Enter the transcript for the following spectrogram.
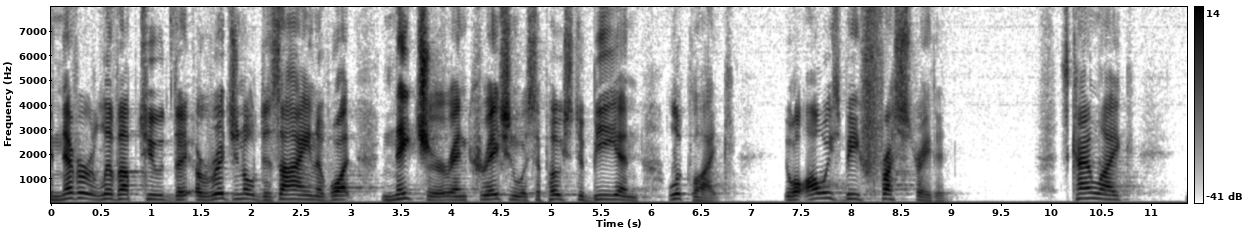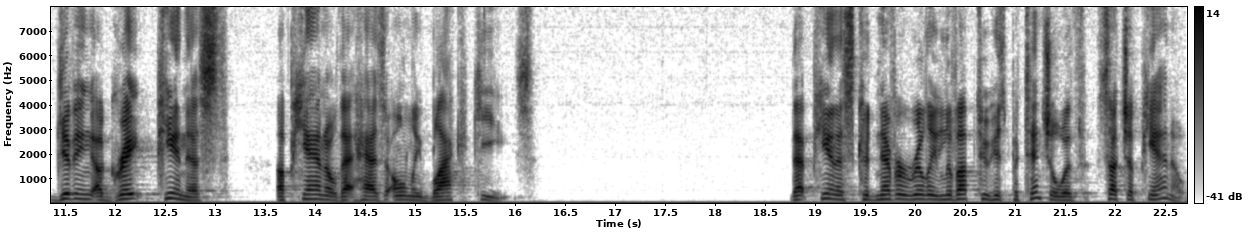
can never live up to the original design of what nature and creation was supposed to be and look like. It will always be frustrated. It's kind of like giving a great pianist a piano that has only black keys that pianist could never really live up to his potential with such a piano.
